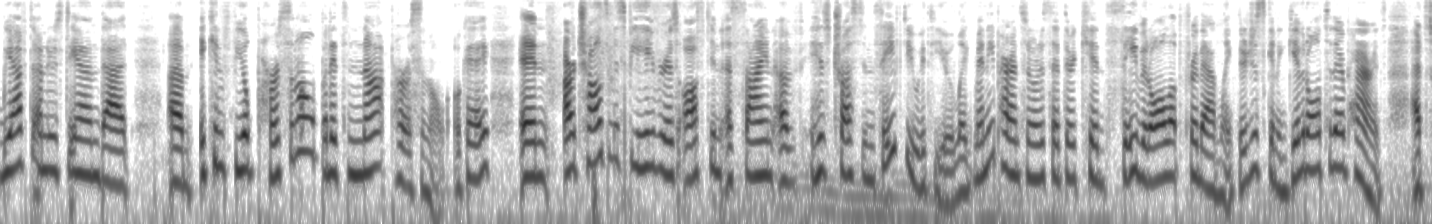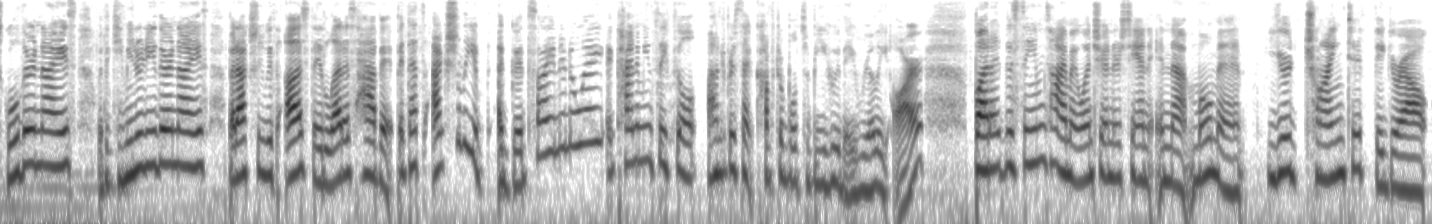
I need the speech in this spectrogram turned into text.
we have to understand that um, it can feel personal, but it's not personal, okay? And our child's misbehavior is often a sign of his trust and safety with you. Like many parents notice that their kids save it all up for them. Like they're just going to give it all to their parents. At school, they're nice. With the community, they're nice. But actually, with us, they let us have it. But that's actually a, a good sign in a way. It kind of means they feel 100% comfortable to be who they really are. But at the same time, I want you to understand in that moment, you're trying to figure out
